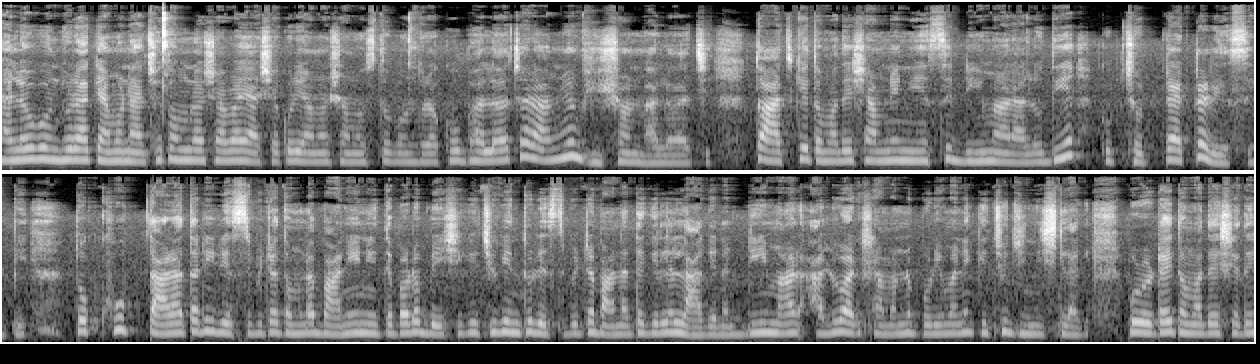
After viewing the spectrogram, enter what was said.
হ্যালো বন্ধুরা, কেমন আছো তোমরা সবাই? আশা করি আমার সমস্ত বন্ধুরা খুব ভালো আছো আর আমিও ভীষণ ভালো আছি। তো আজকে তোমাদের সামনে নিয়ে এসেছি ডিম আর আলু দিয়ে খুব ছোট্ট একটা রেসিপি তো খুব তাড়াতাড়ি রেসিপিটা তোমরা বানিয়ে নিতে পারো। বেশি কিছু কিন্তু রেসিপিটা বানাতে গেলে লাগে না। ডিম আর আলু আর সামান্য পরিমাণে কিছু জিনিস লাগে। পুরোটাই তোমাদের সাথে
